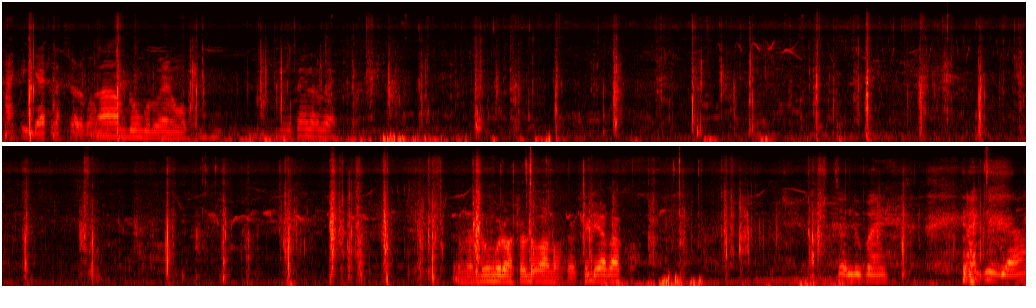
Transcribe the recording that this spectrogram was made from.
થાકી ગયા એટલા ચડવા નામ ડુંગર આવ્યો ઉતારે લે. તમે ડુંગરો ચડવાનો છે પીડ્યા રાખો ચંદુભાઈ થાકી ગયા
